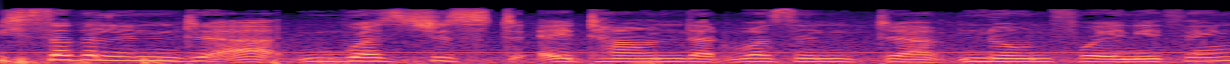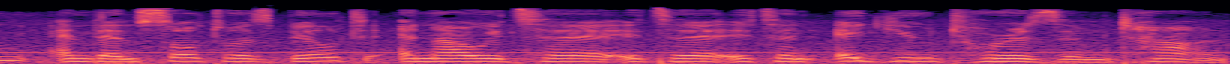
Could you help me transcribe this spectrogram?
Sutherland uh, was just a town that wasn't uh, known for anything, and then SALT was built, and now it's a it's a it's an edu tourism town.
